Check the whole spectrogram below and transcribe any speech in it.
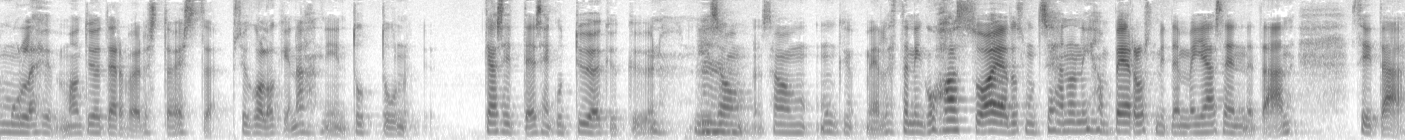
Mulle, mä oon työterveydessä töissä psykologina, niin tuttuun käsitteeseen kuin työkykyyn. Niin mm. se, on, se on munkin mielestä niin kuin hassu ajatus, mutta sehän on ihan perus, miten me jäsennetään sitä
